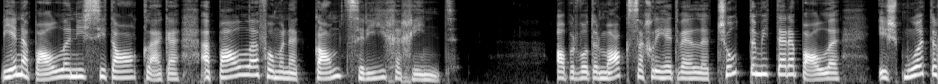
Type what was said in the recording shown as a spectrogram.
Wie ein Ballen ist sie da gelegen, ein Ballen von einem ganz reichen Kind. Aber wo der Max ein bisschen schutten mit dieser Ballen, ist die Mutter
